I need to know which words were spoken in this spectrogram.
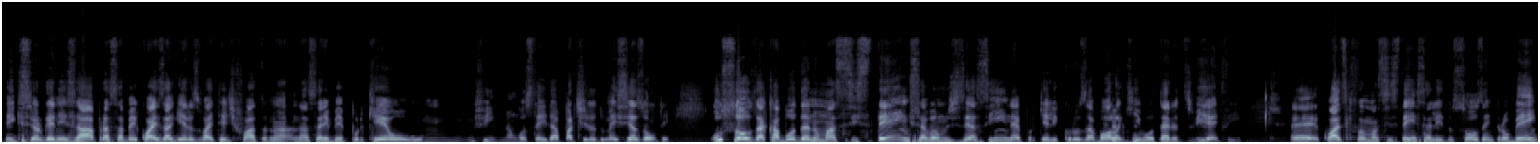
tem que se organizar para saber quais zagueiros vai ter de fato na, na Série B, porque o, o, enfim, não gostei da partida do Messias ontem. O Souza acabou dando uma assistência, vamos dizer assim, né? Porque ele cruza a bola que o Otero desvia, enfim. É, quase que foi uma assistência ali do Souza, entrou bem.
